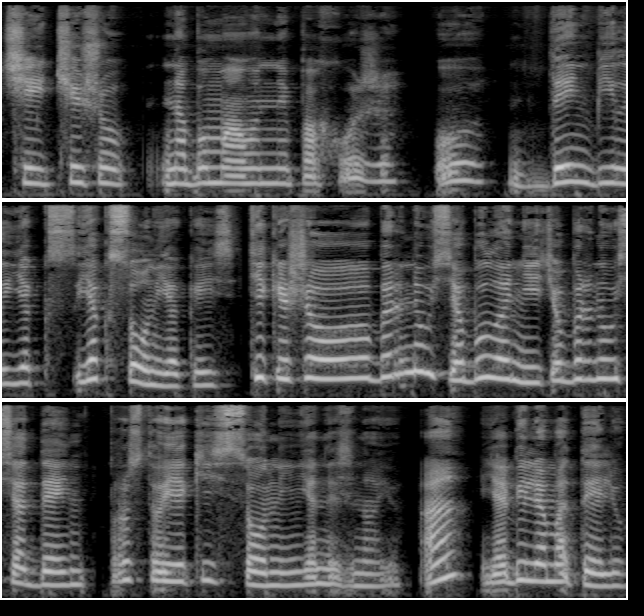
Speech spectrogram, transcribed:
Чи, чи що, на бумагу не похоже? О, день білий, як, як сон якийсь. Тільки що обернувся, була ніч, обернувся день. Просто якийсь сон, я не знаю. А? Я біля мотелю.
